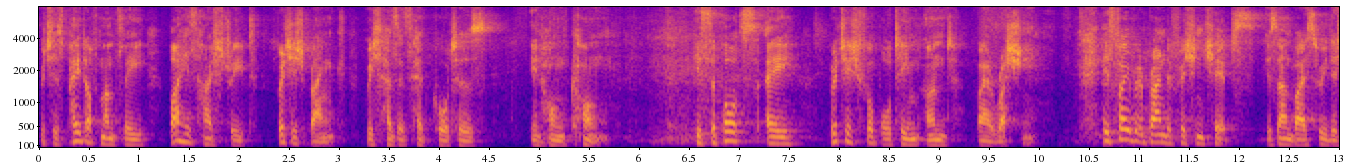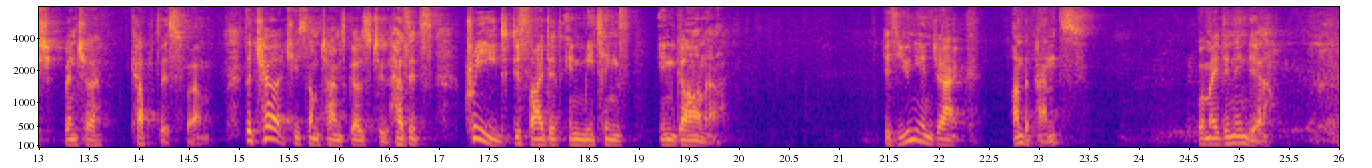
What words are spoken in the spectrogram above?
which is paid off monthly by his high street British bank, which has its headquarters in Hong Kong. He supports a British football team owned by a Russian. His favorite brand of fish and chips is owned by a Swedish venture capitalist firm. The church he sometimes goes to has its creed decided in meetings in Ghana. His Union Jack underpants were made in India.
